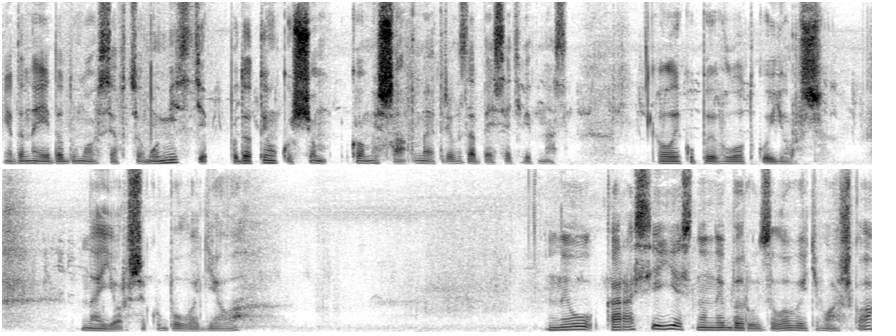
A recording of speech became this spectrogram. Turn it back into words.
Я до неї додумався в цьому місці під тим кущом комиша метрів за 10 від нас. Коли купив лодку Йорш. На Йоршику було діло. Не у карасі є, але не беруть, зловить важко. А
